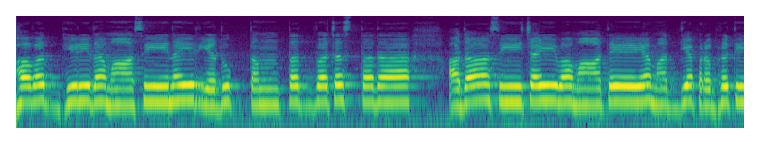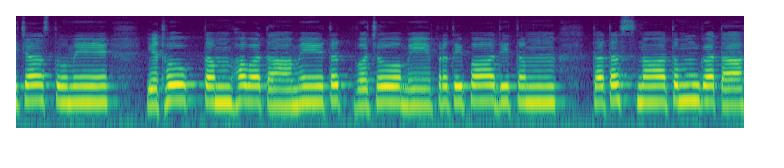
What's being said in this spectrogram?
भवद्भिरिदमासीनैर्यदुक्तं तद्वचस्तदा अदासी चैव मातेयमद्य प्रभृति चास्तु मे यथोक्तं भवतामेतद्वचो मे प्रतिपादितं ततः स्नातुं गताः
